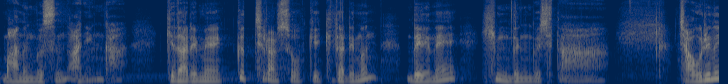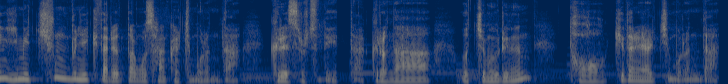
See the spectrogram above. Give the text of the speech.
많은 것은 아닌가? 기다림의 끝을 알 수 없게 기다림은 내내 힘든 것이다. 자, 우리는 이미 충분히 기다렸다고 생각할지 모른다. 그랬을 수도 있다. 그러나 어쩌면 우리는 더 기다려야 할지 모른다.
